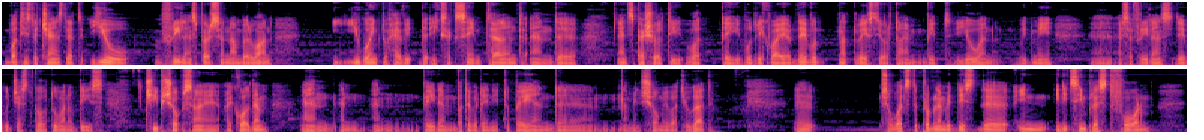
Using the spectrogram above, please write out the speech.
what is the chance that you freelance person number one you're going to have the exact same talent and uh, and specialty what they would require? They would not waste your time with you and with me uh, as a freelance. They would just go to one of these cheap shops I, I call them and and and pay them whatever they need to pay and uh, I mean show me what you got. Uh, so what's the problem with this? The in in its simplest form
